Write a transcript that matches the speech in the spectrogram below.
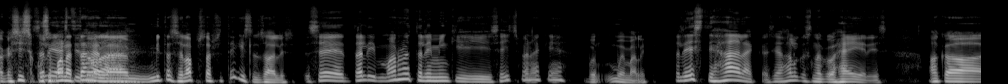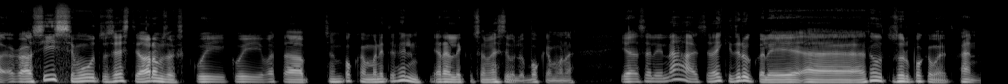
aga siis, kui sa paned tähele, mida see laps täpselt tegi seal saalis? see, ta oli, ma arvan, et ta oli mingi seitsmene äkki v. võimalik. ta oli hästi häälekas ja alguses nagu häiris, aga, aga siis see muutus hästi armsaks, kui, kui vaata, see on Pokemonide film, järelikult seal on hästi palju Pokemone ja see oli näha, et see väike tüdruk oli äh, tohutu suur Pokemonide fänn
